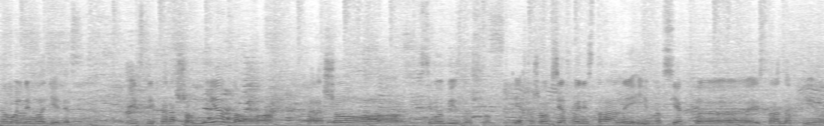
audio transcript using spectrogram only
довольный владелец. Если хорошо мне, то хорошо всему бизнесу. Я хожу во все свои рестораны и во всех э, ресторанах э,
